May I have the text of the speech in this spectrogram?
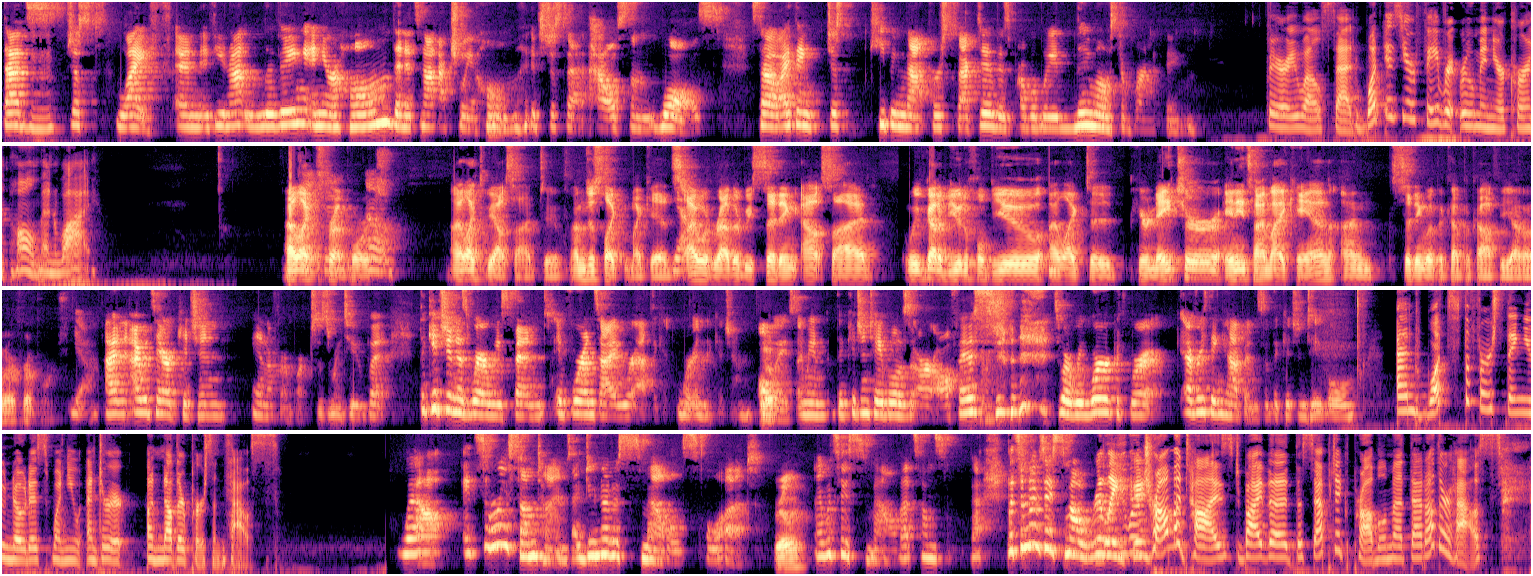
that's mm-hmm. just life. And if you're not living in your home, then it's not actually a home. It's just a house and walls. So I think just keeping that perspective is probably the most important thing. Very well said. What is your favorite room in your current home and why? I like the front porch. Oh, I like to be outside too. I'm just like my kids. Yeah. I would rather be sitting outside. We've got a beautiful view. I like to hear nature. Anytime I can, I'm sitting with a cup of coffee out on our front porch. yeah. I, I would say our kitchen and the front porch is my two, but the kitchen is where we spend. If we're inside, we're at the ki- we're in the kitchen Yeah. always. I mean, the kitchen table is our office. it's where we work. It's where everything happens at the kitchen table. And what's the first thing you notice when you enter another person's house? Well, it's only sometimes. I do notice smells a lot. Really? I would say smell. That sounds bad. But sometimes I smell really well, you were traumatized by the the septic problem at that other house.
